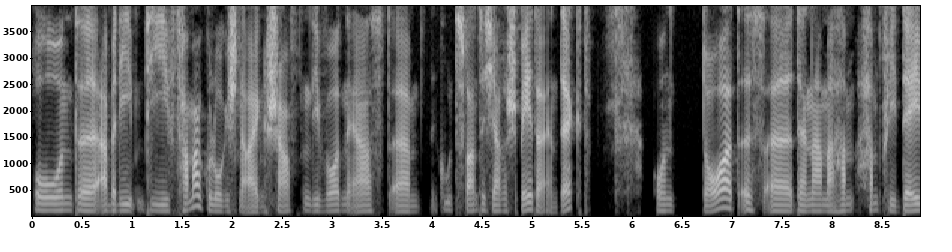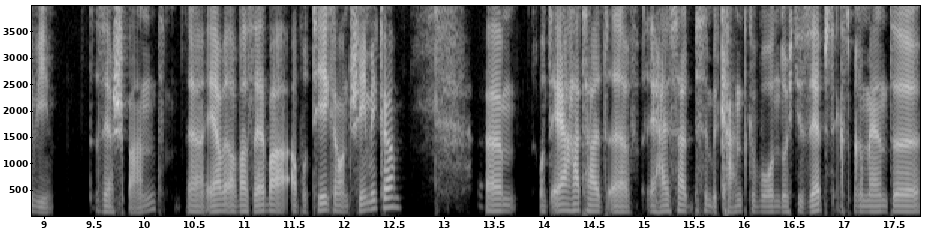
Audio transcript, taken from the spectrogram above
und äh, aber die, die pharmakologischen Eigenschaften, die wurden erst ähm, gut 20 Jahre später entdeckt. Und dort ist äh, der Name hum Humphrey Davy sehr spannend. Äh, er war selber Apotheker und Chemiker. Ähm, und er hat halt, äh, er ist halt ein bisschen bekannt geworden durch die Selbstexperimente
